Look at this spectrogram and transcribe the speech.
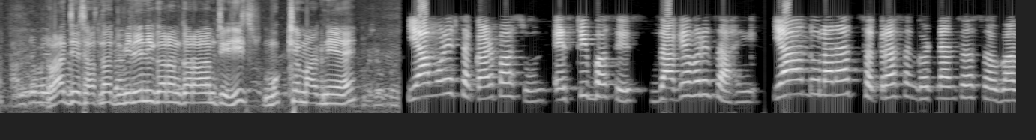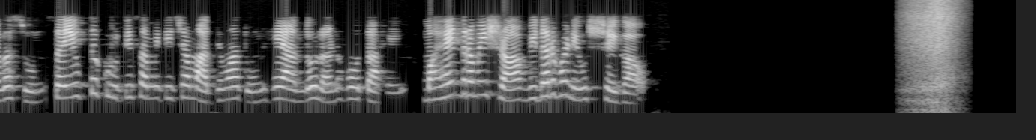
राज्य शासनात विलिनीकरण करावं आमची हीच मुख्य मागणी आहे. यामुळे सकाळपासून एसटी बसेस जागेवरच आहे. या आंदोलनात सतरा संघटनांचा सहभाग असून संयुक्त कृती समितीच्या माध्यमातून हे आंदोलन होत आहे. महेंद्र मिश्रा विदर्भ न्यूज शेगाव.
